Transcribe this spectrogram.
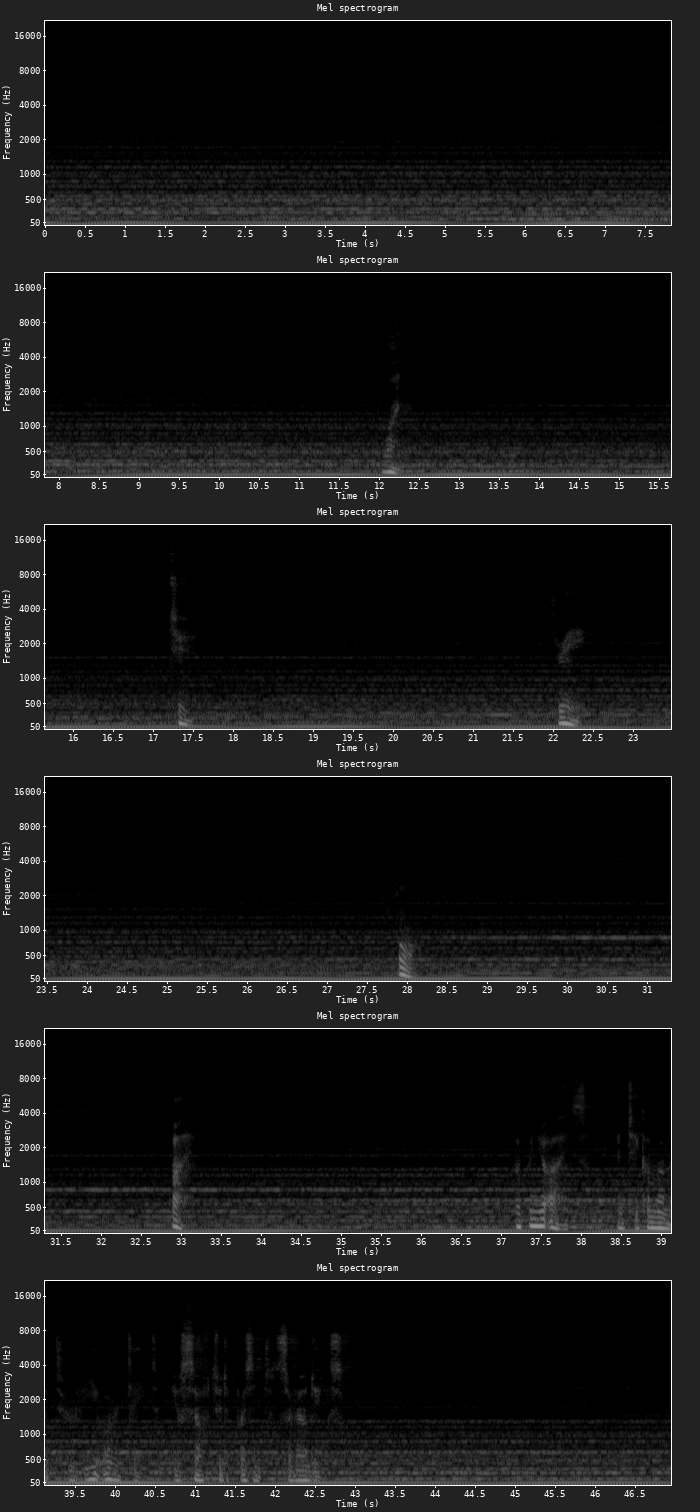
Open your eyes and take a moment to reorientate yourself to the present surroundings.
